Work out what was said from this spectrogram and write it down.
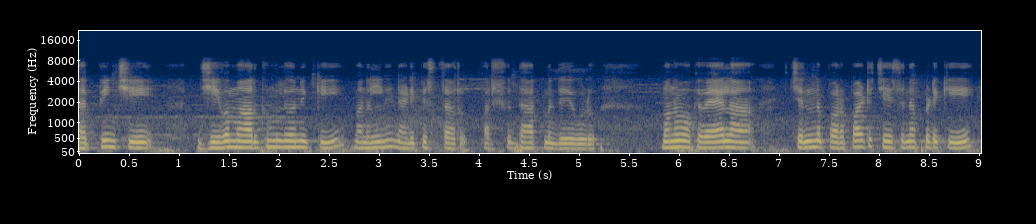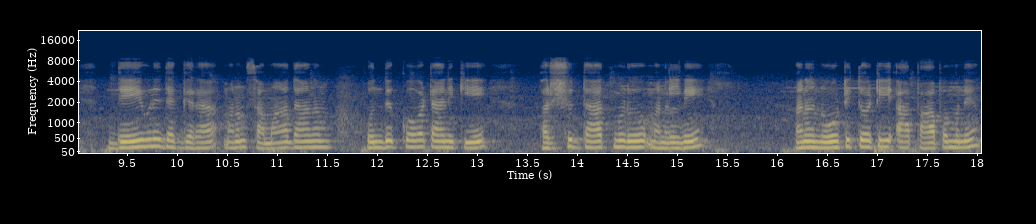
తప్పించి జీవ మార్గంలోనికి మనల్ని నడిపిస్తారు. పరిశుద్ధాత్మ దేవుడు. మనం ఒకవేళ చిన్న పొరపాటు చేసినప్పటికీ దేవుని దగ్గర మనం సమాధానం పొందుకోవటానికి పరిశుద్ధాత్ముడు మనల్ని మన నోటితోటి ఆ పాపముని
